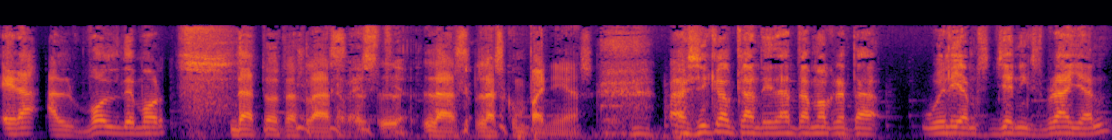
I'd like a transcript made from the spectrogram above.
era el Voldemort de totes les, les, les companyies. Així que el candidat demòcrata Williams Jennings Bryan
